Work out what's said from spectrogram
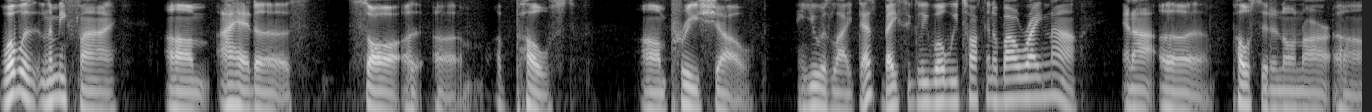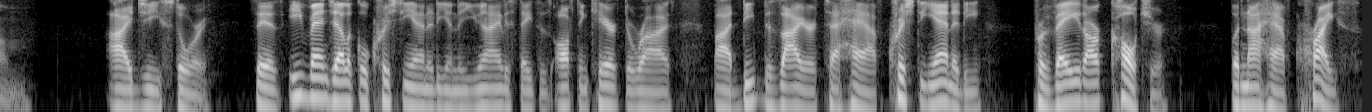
What was? Let me find. Um, I had a saw a a, a post um pre-show, and you was like, "That's basically what we're talking about right now," and I uh posted it on our um IG story. says evangelical Christianity in the United States is often characterized by a deep desire to have Christianity pervade our culture, but not have Christ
